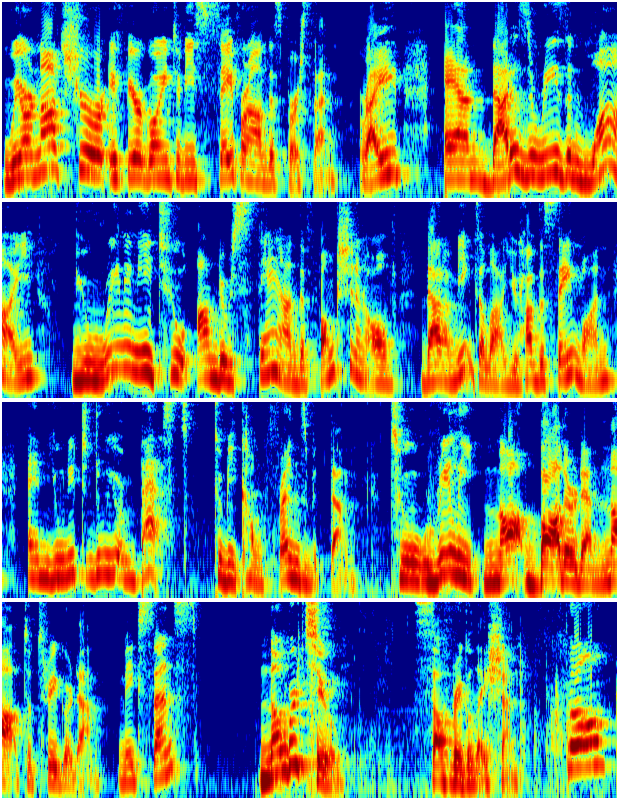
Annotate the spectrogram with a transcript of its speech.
we are not sure if you're going to be safe around this person, right? And that is the reason why you really need to understand the function of that amygdala. You have the same one, and you need to do your best to become friends with them, to really not bother them, not to trigger them. Makes sense? Number two, self regulation. Well,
